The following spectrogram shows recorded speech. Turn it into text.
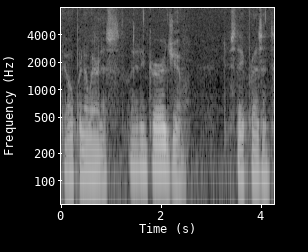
the open awareness. Let it encourage you to stay present.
